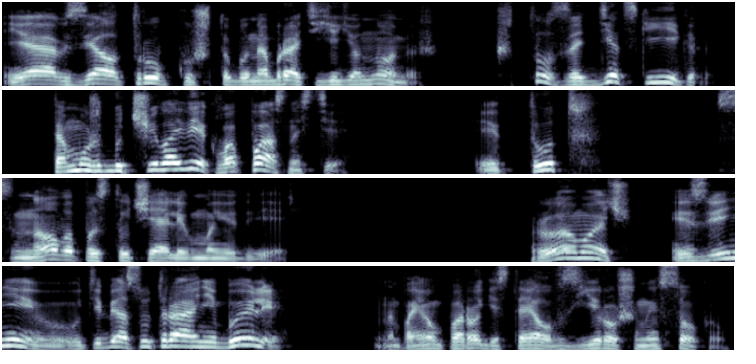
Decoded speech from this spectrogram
Я взял трубку, чтобы набрать ее номер. Что за детские игры? Там может быть человек в опасности. И тут снова постучали в мою дверь. «Ромыч, извини, у тебя с утра они были?» На моем пороге стоял взъерошенный сокол.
